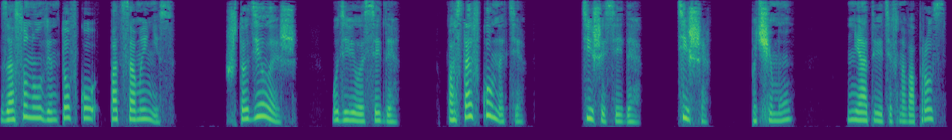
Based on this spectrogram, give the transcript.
засунул винтовку под самый низ. «Что делаешь?» — удивилась Сейде. Поставь в комнате. Тише, Сейде, тише. Почему? Не ответив на вопрос,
